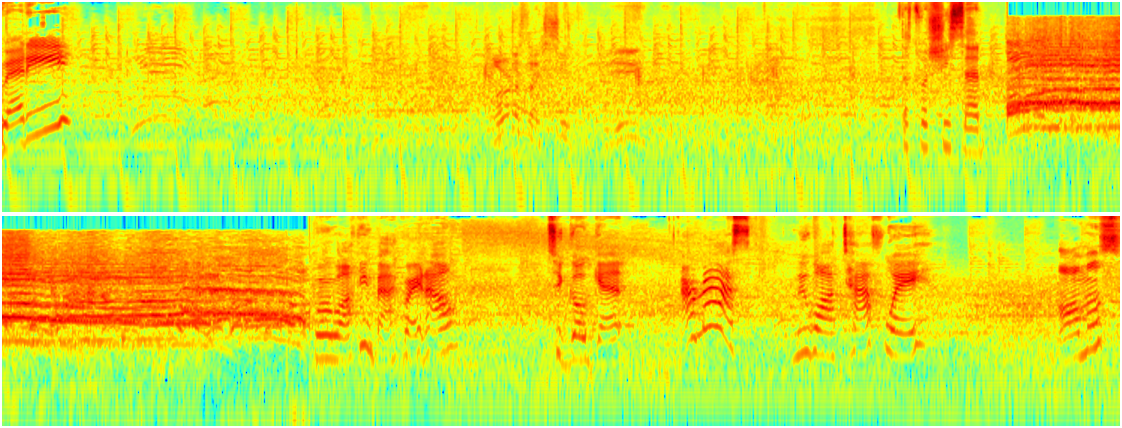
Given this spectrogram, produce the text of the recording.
You ready? Florida's like so big. That's what she said. We're walking back right now to go get our mask. We walked halfway, almost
